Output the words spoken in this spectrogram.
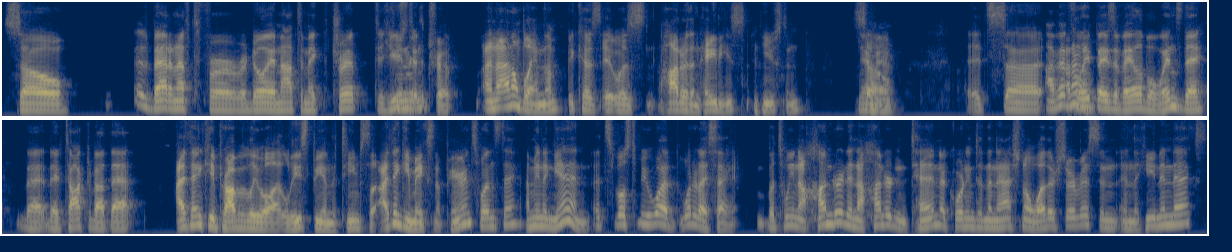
So it was bad enough for Radoja not to make the trip to Houston. The trip, and I don't blame them because it was hotter than Hades in Houston. So yeah, it's. Uh, I bet Felipe's available Wednesday. That they've talked about that. I think he probably will at least be in the team. So I think he makes an appearance Wednesday. I mean, again, it's supposed to be what? What did I say? Between 100 and 110, according to the National Weather Service and, in the heat index.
